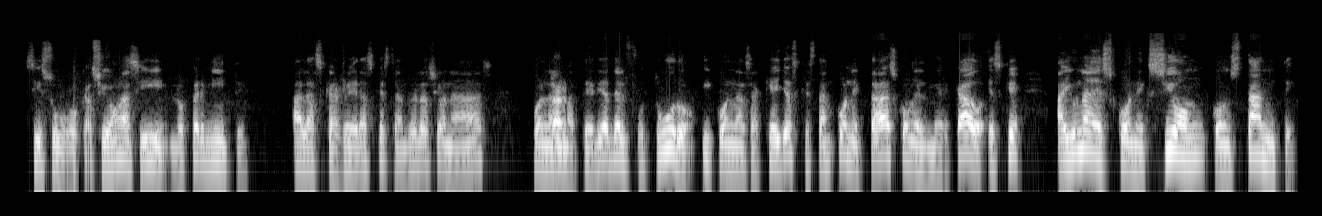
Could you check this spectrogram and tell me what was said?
si su vocación así lo permite, a las carreras que están relacionadas con las materias del futuro y con las aquellas que están conectadas con el mercado. Es que hay una desconexión constante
